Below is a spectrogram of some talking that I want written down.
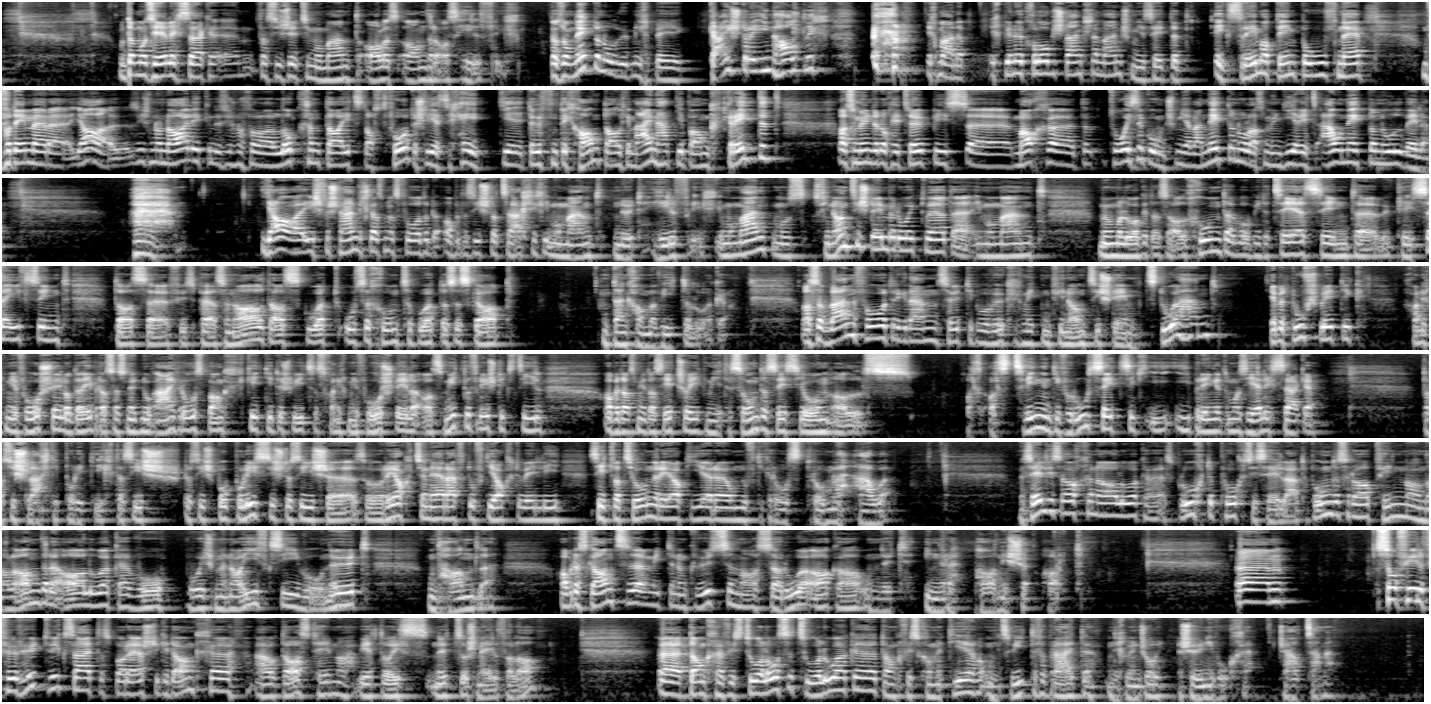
Und da muss ich ehrlich sagen, äh, das ist jetzt im Moment alles andere als hilfreich. Also Netto Null würde mich begeistern inhaltlich. ich meine, ich bin ein ökologisch denkender Mensch, wir sollten extrem an Tempo aufnehmen und von dem her, äh, ja, es ist noch naheliegend, es ist noch verlockend, da jetzt das zu fordern. Schliesslich, hey, die, die öffentliche Hand allgemein hat die Bank gerettet. Also müssen wir doch jetzt etwas äh, machen zu unserer Gunst. Wir wollen netto null, also müssen wir jetzt auch netto null wählen. Ja, ist verständlich, dass man es fordert, aber das ist tatsächlich im Moment nicht hilfreich. Im Moment muss das Finanzsystem beruhigt werden. Im Moment müssen wir schauen, dass alle Kunden, die bei der CS sind, äh, wirklich safe sind dass äh, für das Personal das gut rauskommt, so gut dass es geht. Und dann kann man weiter schauen. Also wenn Forderungen dann solche, die wirklich mit dem Finanzsystem zu tun haben, eben die Aufsplittung, kann ich mir vorstellen, oder eben, dass es nicht nur eine Großbank gibt in der Schweiz, das kann ich mir vorstellen als mittelfristiges Ziel, aber dass wir das jetzt schon irgendwie in der Sondersession als, als, als zwingende Voraussetzung einbringen, muss ich ehrlich sagen, das ist schlechte Politik, das ist, das ist populistisch, das ist äh, so reaktionär auf die aktuelle Situation reagieren und auf die grossen Trommel hauen. Man soll die Sachen anschauen, es braucht einen Punkt, sie soll auch der Bundesrat, FINMA und alle anderen anschauen, wo, wo ist man naiv gewesen, wo nicht und handeln. Aber das Ganze mit einem gewissen Maß an Ruhe angehen und nicht in einer panischen Art. Ähm, so viel für heute. Wie gesagt, ein paar erste Gedanken. Auch das Thema wird uns nicht so schnell verlassen. Äh, danke fürs Zuhören, Zuschauen, danke fürs Kommentieren und das Weiterverbreiten. Und ich wünsche euch eine schöne Woche. Ciao zusammen.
